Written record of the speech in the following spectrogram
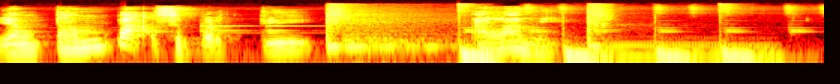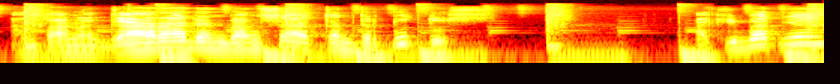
yang tampak seperti alami. Antara negara dan bangsa akan terputus. Akibatnya,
